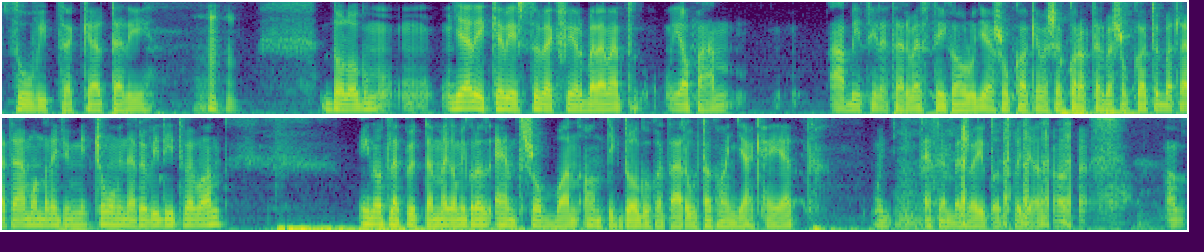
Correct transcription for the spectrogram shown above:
szóviccekkel teli dolog. Ugye elég kevés szöveg fér bele, mert japán ABC-re tervezték, ahol ugye sokkal kevesebb karakterben sokkal többet lehet elmondani, úgyhogy csomó minden rövidítve van. Én ott lepődtem meg, amikor az Ant Shopban antik dolgokat árultak hangyák helyett, hogy eszembe se jutott, hogy a, a, az,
